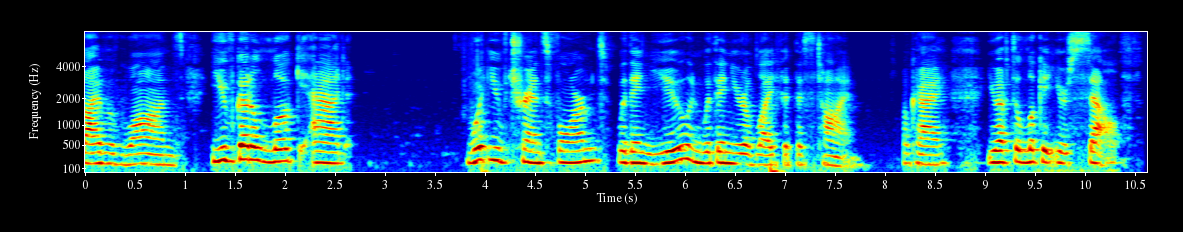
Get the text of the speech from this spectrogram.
Five of Wands. You've got to look at what you've transformed within you and within your life at this time. Okay? You have to look at yourself,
